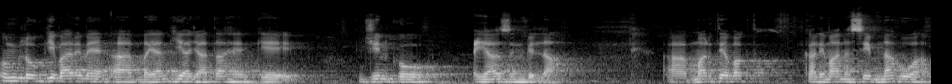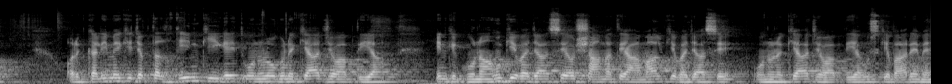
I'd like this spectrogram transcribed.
उन लोगों के बारे में बयान किया जाता है कि जिनको अयाज़न बिल्ला मरते वक्त कलिमा नसीब ना हुआ और कलीमे की जब तलकीन की गई तो उन लोगों ने क्या जवाब दिया? इनके गुनाहों की वजह से और शामत आमाल की वजह से उन्होंने क्या जवाब दिया? उसके बारे में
